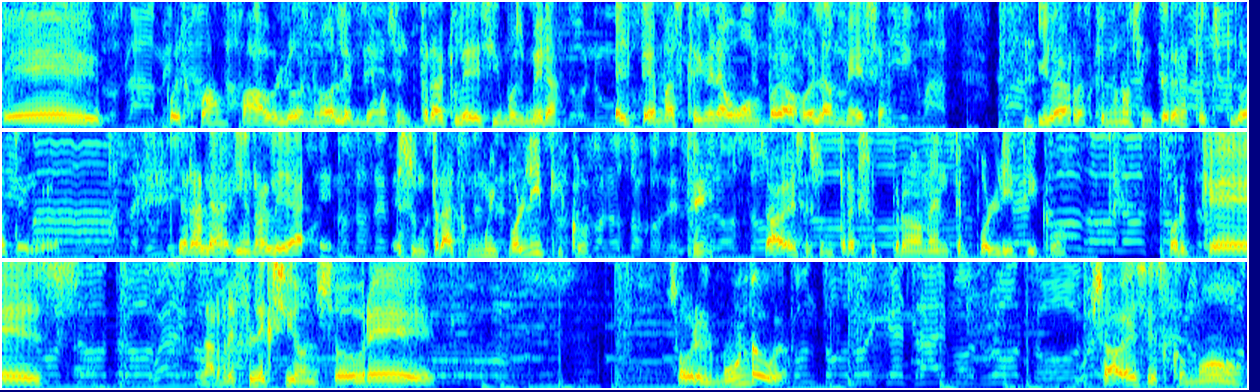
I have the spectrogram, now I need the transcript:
eh, pues Juan Pablo, ¿no? Le enviamos el track, le decimos, mira, el tema es que hay una bomba debajo de la mesa y la verdad es que no nos interesa que explote, güey. Y en realidad, y en realidad es un track muy político, Sí. ¿sabes? Es un track supremamente político, porque es la reflexión sobre, sobre el mundo, güey. ¿Sabes? Es como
